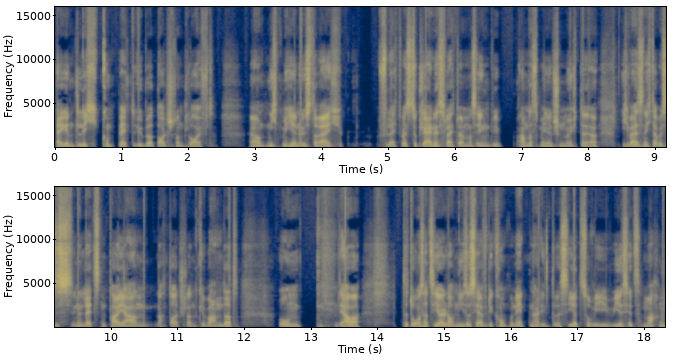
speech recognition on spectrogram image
eigentlich komplett über Deutschland läuft. Ja, und nicht mehr hier in Österreich. Vielleicht, weil es zu klein ist, vielleicht, weil man es irgendwie anders managen möchte. Ja. Ich weiß nicht, aber es ist in den letzten paar Jahren nach Deutschland gewandert. Und ja, aber der Thomas hat sich halt auch nie so sehr für die Komponenten halt interessiert, so wie wir es jetzt machen,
